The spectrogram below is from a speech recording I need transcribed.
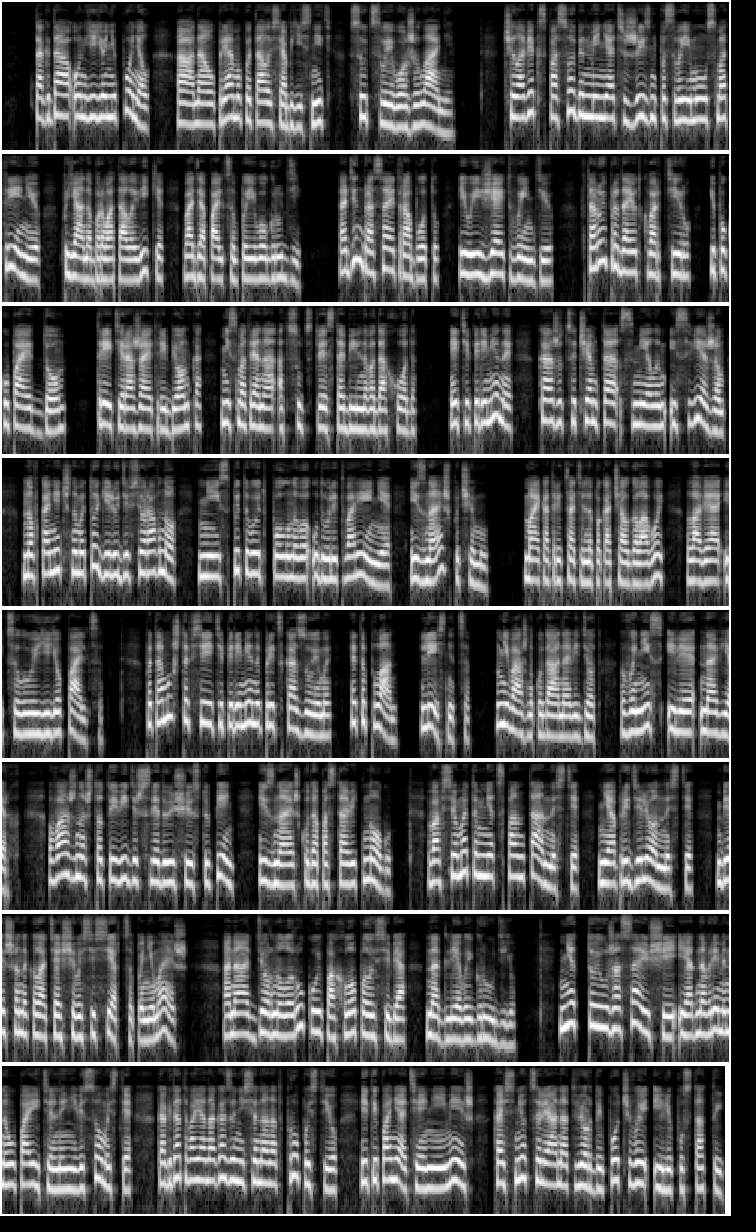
Тогда он ее не понял, а она упрямо пыталась объяснить суть своего желания. Человек способен менять жизнь по своему усмотрению», — пьяно бормотала Вики, водя пальцем по его груди. Один бросает работу и уезжает в Индию, второй продает квартиру и покупает дом, третий рожает ребенка, несмотря на отсутствие стабильного дохода. Эти перемены кажутся чем-то смелым и свежим, но в конечном итоге люди все равно не испытывают полного удовлетворения, и знаешь почему? Майк отрицательно покачал головой, ловя и целуя ее пальцы. «Потому что все эти перемены предсказуемы. Это план, лестница. Неважно, куда она ведет, вниз или наверх. Важно, что ты видишь следующую ступень и знаешь, куда поставить ногу. Во всем этом нет спонтанности, неопределенности, бешено колотящегося сердца, понимаешь?» Она отдернула руку и похлопала себя над левой грудью. Нет той ужасающей и одновременно упоительной невесомости, когда твоя нога занесена над пропастью, и ты понятия не имеешь, коснется ли она твердой почвы или пустоты.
